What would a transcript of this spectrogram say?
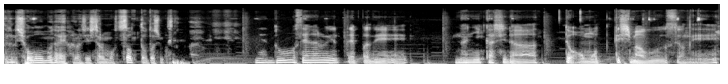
だからしょうもない話したらもうそっと落とします。ね、どうせ上がるんやったらやっぱね、何かしらと思ってしまうんすよね。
